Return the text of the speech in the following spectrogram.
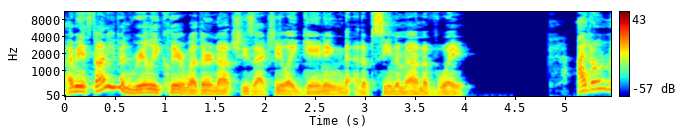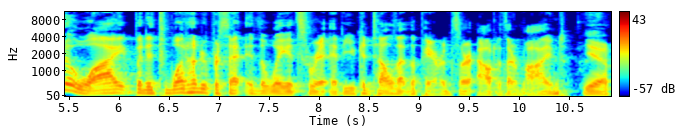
I mean, it's not even really clear whether or not she's actually like gaining that obscene amount of weight. I don't know why, but it's 100% in the way it's written. You can tell that the parents are out of their mind. Yeah.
